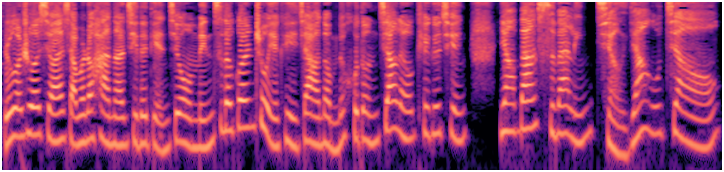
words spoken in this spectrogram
如果说喜欢小妹儿的话呢，记得点击我们名字的关注，也可以加入到我们的互动交流 QQ 群幺八四八零九幺九。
